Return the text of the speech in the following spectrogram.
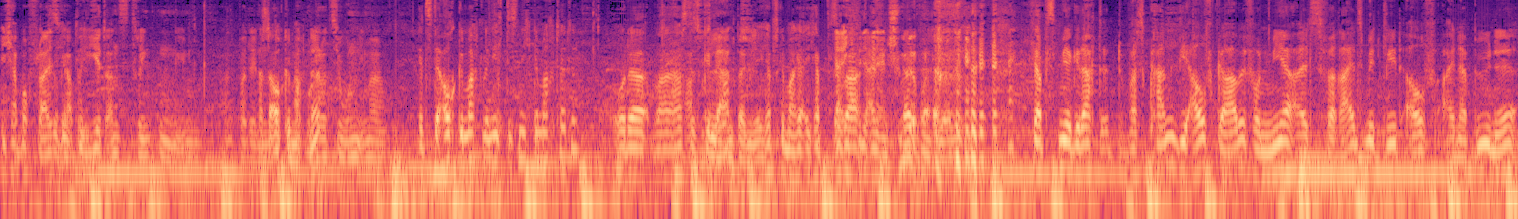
Ich habe auch fleißig appelliert ans Trinken im, bei den Hast du auch gemacht, ne? Moderationen immer. Hättest du auch gemacht, wenn ich das nicht gemacht hätte? Oder war, hast du es gelernt gemacht? bei mir? Ich habe es gemacht. Ich, hab Ja, sogar, ich bin ein, ein Schüler von dir. Ich habe es mir gedacht, was kann die Aufgabe von mir als Vereinsmitglied auf einer Bühne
